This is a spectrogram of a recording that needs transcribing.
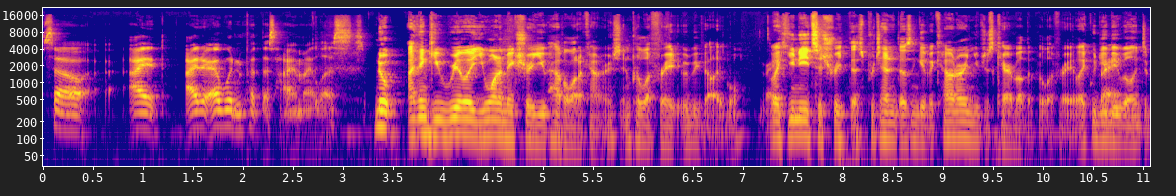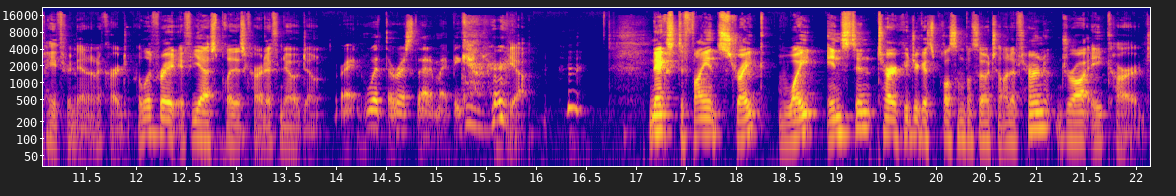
So I, I I wouldn't put this high on my list. Nope. I think you really you want to make sure you have a lot of counters. In Proliferate, it would be valuable. Right. Like you need to treat this. Pretend it doesn't give a counter, and you just care about the Proliferate. Like, would you be willing to pay three mana on a card to Proliferate? If yes, play this card. If no, don't. Right, with the risk that it might be countered. Yeah. Next, Defiant Strike. White instant. Target creature gets plus one plus zero until end of turn. Draw a card.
